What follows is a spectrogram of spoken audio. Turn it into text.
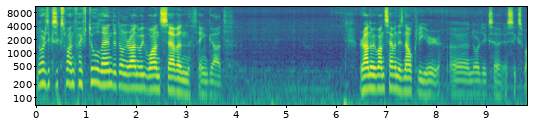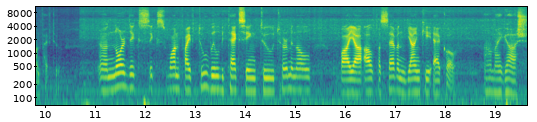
Nordic 6152 landed on runway 17, thank god. Runway 17 is now clear, uh, Nordic uh, 6152. Uh, Nordic 6152 will be taxiing to terminal via Alpha 7 Yankee Echo. Oh my gosh,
